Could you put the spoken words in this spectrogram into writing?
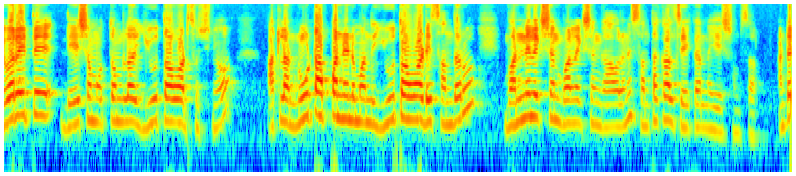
ఎవరైతే దేశం మొత్తంలో యూత్ అవార్డ్స్ వచ్చినాయో అట్లా నూట పన్నెండు మంది యూత్ అవార్డీస్ అందరూ వన్ ఎలక్షన్ వన్ ఎలక్షన్ కావాలని సంతకాలు సేకరణ చేసినాం సార్. అంటే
